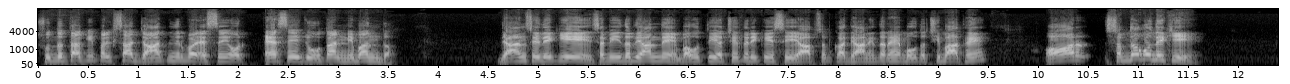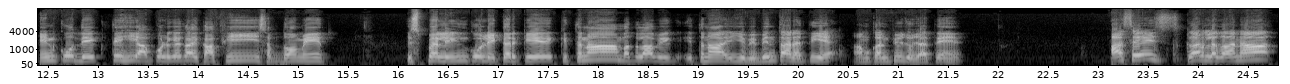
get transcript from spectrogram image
शुद्धता की परीक्षा, जाँच निर्भर ऐसे और ऐसे जो होता है, निबंध। ध्यान से देखिए, सभी इधर ध्यान दें। बहुत ही अच्छे तरीके से आप सबका ध्यान इधर है, बहुत अच्छी बात है। और शब्दों को देखिए। इनको देखते ही आपको लगेगा काफ़ी शब्दों में स्पेलिंग को लेकर के कितना मतलब इतना ये विभिन्नता रहती है, हम कंफ्यूज हो जाते हैं। असेज कर लगाना,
